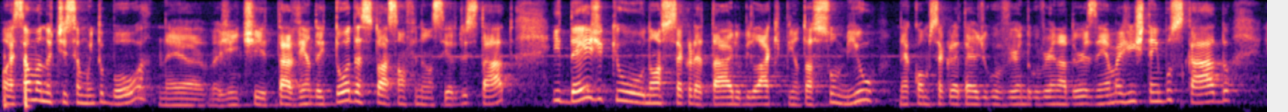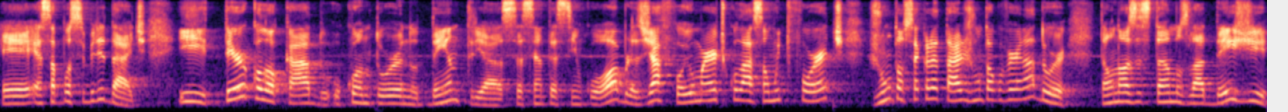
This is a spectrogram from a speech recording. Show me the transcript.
Bom, essa é uma notícia muito boa, né? A gente está vendo aí toda a situação financeira do Estado e desde que o nosso secretário Bilac Pinto assumiu, né, como secretário de governo do governador Zema, a gente tem buscado é, essa possibilidade e ter colocado o contorno dentre as 65 obras já foi uma articulação muito forte junto ao secretário, junto ao governador. Então nós estamos lá desde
